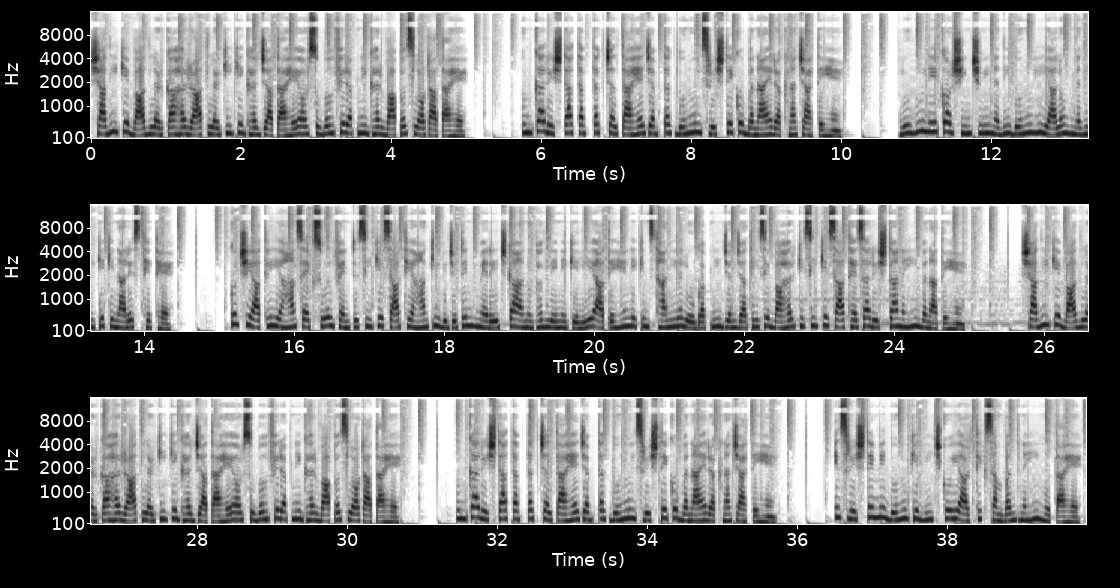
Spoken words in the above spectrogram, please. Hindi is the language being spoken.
शादी के बाद लड़का हर रात लड़की के घर जाता है और सुबह फिर अपने घर वापस लौट आता है। उनका रिश्ता तब तक चलता है जब तक दोनों इस रिश्ते को बनाए रखना चाहते हैं। लुगू लेक और शिंगशुई नदी दोनों ही यालोंग नदी के किनारे स्थित है। कुछ यात्री यहाँ सेक्सुअल फैंटेसी के साथ यहाँ की विजिटिंग मैरिज का अनुभव लेने के लिए आते हैं, लेकिन स्थानीय लोग अपनी जनजाति से बाहर किसी के साथ ऐसा रिश्ता नहीं बनाते हैं। शादी के बाद लड़का हर रात लड़की के घर जाता है और सुबह फिर अपने घर वापस लौट आता है। उनका रिश्ता तब तक चलता है जब तक दोनों इस रिश्ते को बनाए रखना चाहते हैं। इस रिश्ते में दोनों के बीच कोई आर्थिक संबंध नहीं होता है।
